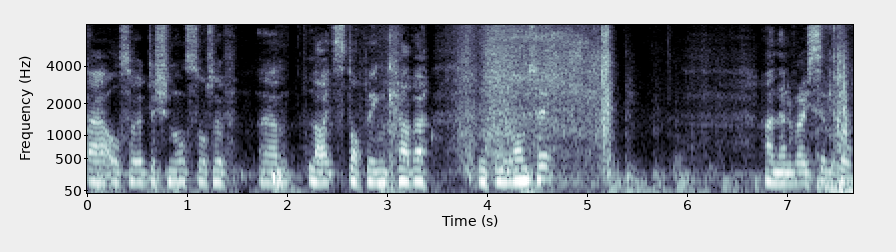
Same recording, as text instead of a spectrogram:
uh, also additional sort of um, light stopping cover if you want it and then a very simple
